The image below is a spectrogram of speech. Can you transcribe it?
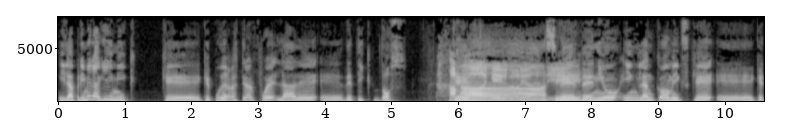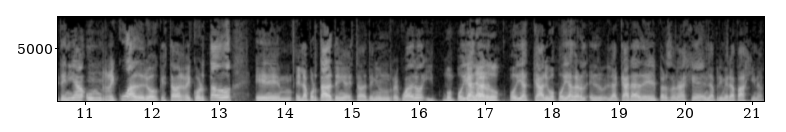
y la primera gimmick que, que pude rastrear fue la de, eh, de Tick 2. que- Ah, qué gloria de sí. de, de New England Comics que, eh, que tenía un recuadro que estaba recortado en, en la portada tenía estaba tenía un recuadro y vos podías ver podías claro y vos podías ver el- la cara del personaje en la primera página.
